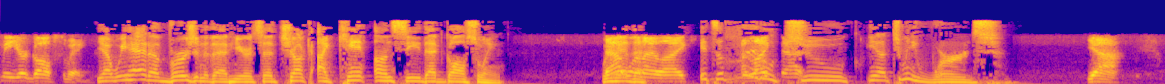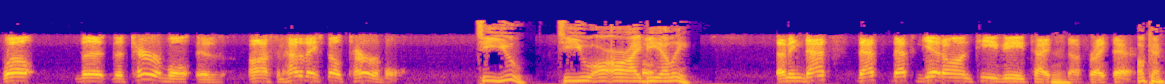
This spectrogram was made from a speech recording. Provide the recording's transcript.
me your golf swing. Yeah, we had a version of that here. It said, Chuck, I can't unsee that golf swing. We that one I like. It's a little like too, you know, too many words. Yeah. Well, the the terrible is awesome. How do they spell terrible? T U T U R R I B L E. Oh. I mean, that's that's that's get on TV type hmm. stuff right there. Okay.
